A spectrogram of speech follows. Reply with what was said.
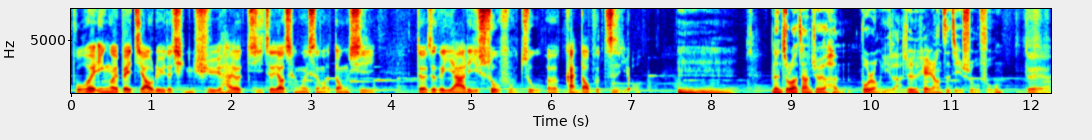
不会因为被焦虑的情绪，还有急着要成为什么东西的这个压力束缚住而感到不自由。嗯，能做到这样就很不容易了，就是可以让自己舒服。对啊，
